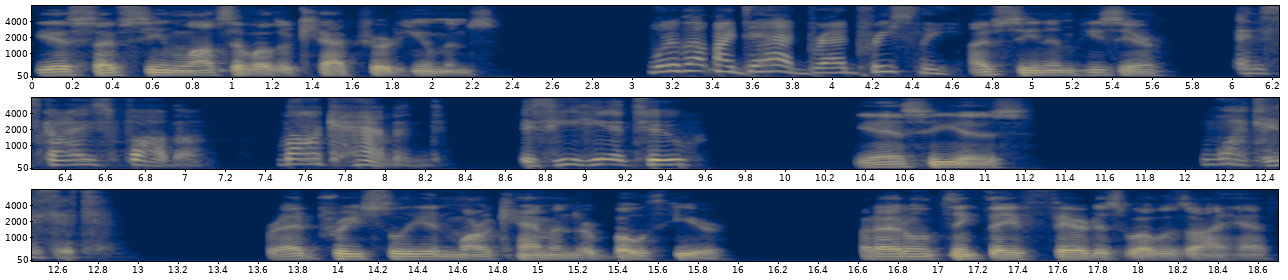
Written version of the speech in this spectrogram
Yes, I've seen lots of other captured humans. What about my dad, Brad Priestley? I've seen him. He's here. And Sky's father, Mark Hammond, is he here too? Yes, he is. What is it? Brad Priestley and Mark Hammond are both here, but I don't think they've fared as well as I have.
